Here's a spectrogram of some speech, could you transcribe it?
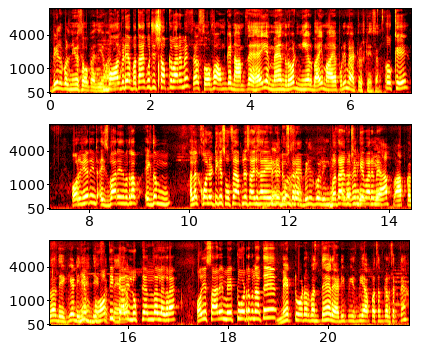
बिल्कुल न्यू शॉप है जी बहुत बढ़िया बताएँ कुछ इस शॉप के बारे में। सर सोफा होम के नाम से है ये main road near by Mayapuri metro station okay और यार इस बार ये मतलब एकदम अलग क्वालिटी के सोफे आपने सारे सारे इंट्रोड्यूस करे। बिल्कुल बताएँ कुछ इनके बारे में। आप आप कलर देखिए ये बहुत ही प्यारी लुक के अंदर लग रहा है। और ये सारे मेक टू ऑर्डर बनाते हैं? मेक टू ऑर्डर बनते हैं रेडी पीस भी आप पसंद कर सकते हैं।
